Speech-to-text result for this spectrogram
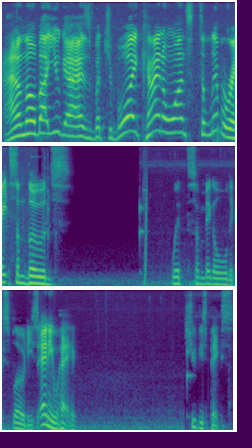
I don't know about you guys, but your boy kind of wants to liberate some dudes with some big old explodies. Anyway, shoot these pigs.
